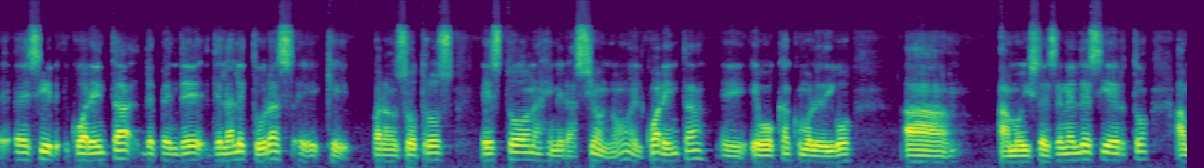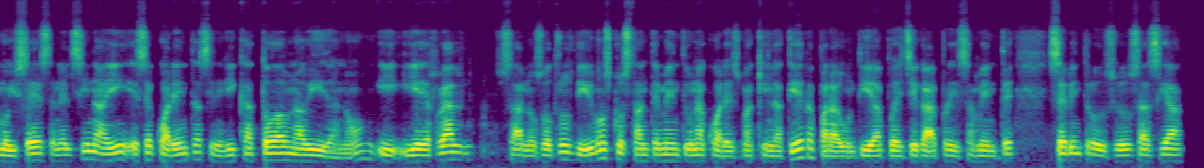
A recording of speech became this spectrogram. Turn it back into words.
eh, es decir, 40 depende de las lecturas eh, que para nosotros es toda una generación, ¿no? El 40 eh, evoca, como le digo, a, a, Moisés en el desierto, a Moisés en el Sinaí, ese 40 significa toda una vida, ¿no? Y, y, es real, o sea, nosotros vivimos constantemente una cuaresma aquí en la tierra para un día pues llegar precisamente, ser introducidos hacia,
